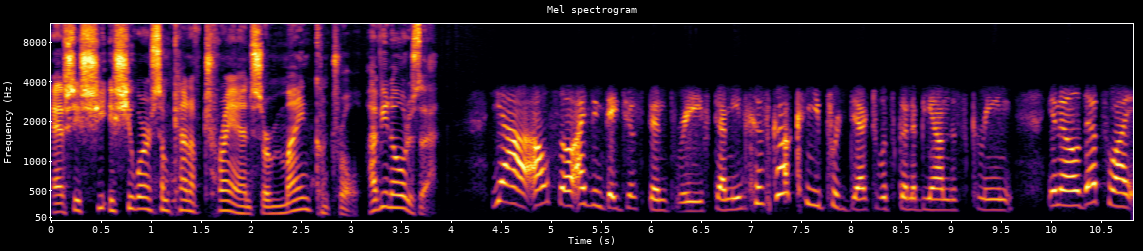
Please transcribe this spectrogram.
as if she, if she were in some kind of trance or mind control. Have you noticed that? Yeah, also, I think they've just been briefed. I mean, because how can you predict what's going to be on the screen? You know, that's why,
